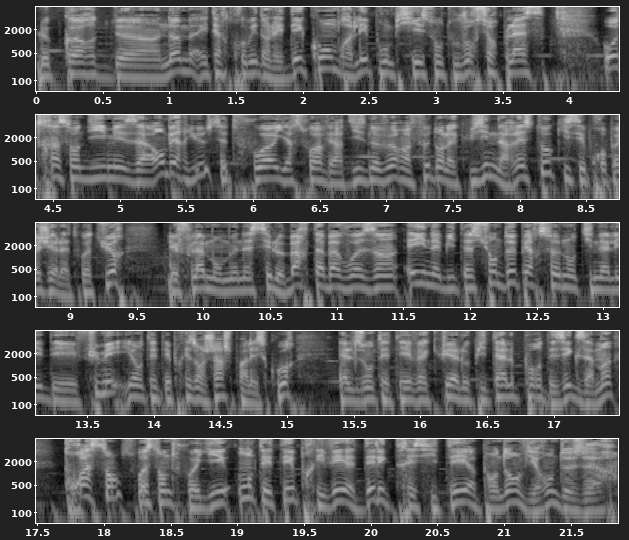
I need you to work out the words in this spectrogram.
Le corps d'un homme a été retrouvé dans les décombres. Les pompiers sont toujours sur place. Autre incendie, mais à Amberieu, cette fois hier soir vers 19h, un feu dans la cuisine d'un resto qui s'est propagé à la toiture. Les flammes ont menacé le bar tabac voisin et une habitation. Deux personnes ont inhalé des fumées et ont été prises en charge par les secours. Elles ont été évacuées à l'hôpital pour des examens. 360 foyers ont été privés d'électricité pendant environ deux heures.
